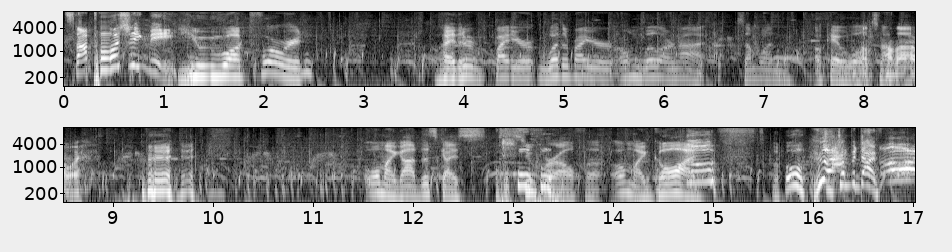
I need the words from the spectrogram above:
Stop pushing me! You walked forward. Whether by your whether by your own will or not. Someone Okay, well Well, it's not, that there. way. Oh my god, this guy's super alpha. Oh my god. Oh, he's jump and dive. Oh,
